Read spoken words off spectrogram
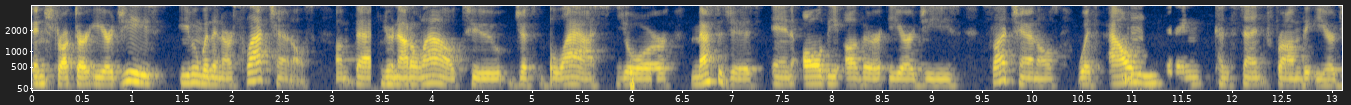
instruct our ERGs, even within our Slack channels, um, that you're not allowed to just blast your messages in all the other ERG's Slack channels without mm. getting consent from the ERG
